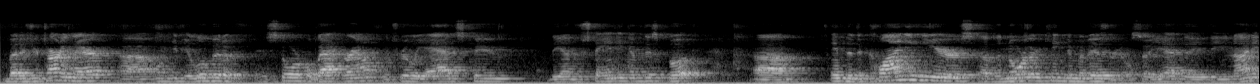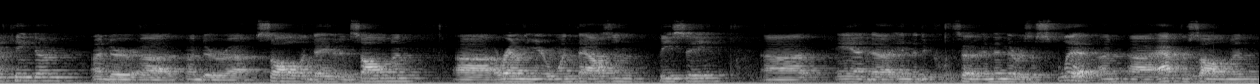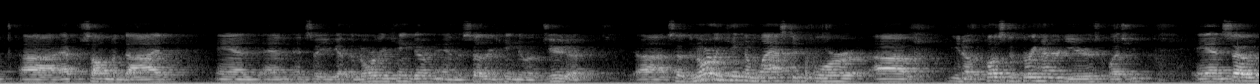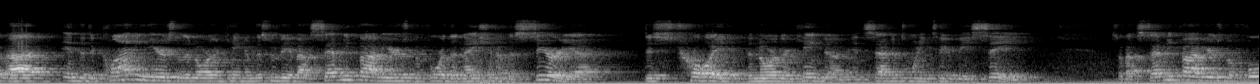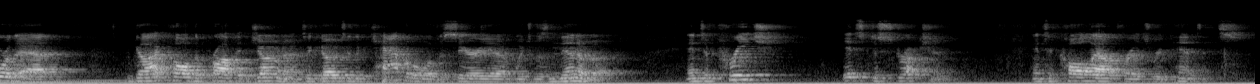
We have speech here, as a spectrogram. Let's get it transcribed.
but as you're turning there, uh, I want to give you a little bit of historical background, which really adds to the understanding of this book. Uh, in the declining years of the northern kingdom of Israel. So you had the, the United Kingdom under, uh, under uh, Saul and David and Solomon uh, around the year 1000 BC. Uh, and uh, in the so and then there was a split uh, after Solomon after Solomon died and, and and so you got the northern kingdom and the southern kingdom of Judah. so the northern kingdom lasted for you know close to 300 years, bless you. And so, uh, in the declining years of the northern kingdom, this would be about 75 years before the nation of Assyria destroyed the northern kingdom in 722 BC. So, about 75 years before that, God called the prophet Jonah to go to the capital of Assyria, which was Nineveh, and to preach its destruction and to call out for its repentance.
